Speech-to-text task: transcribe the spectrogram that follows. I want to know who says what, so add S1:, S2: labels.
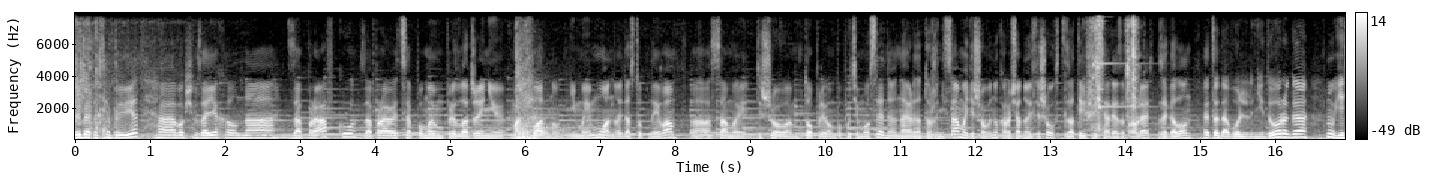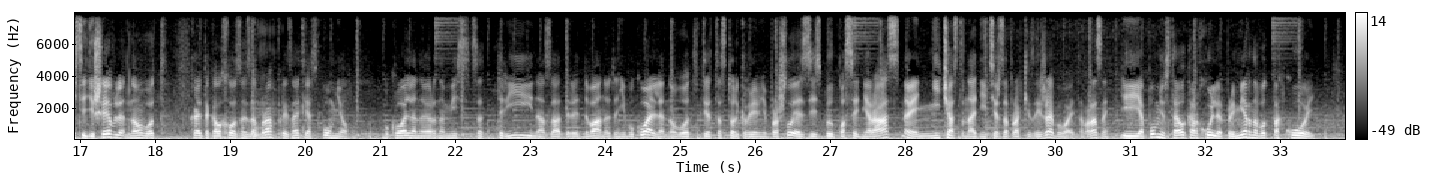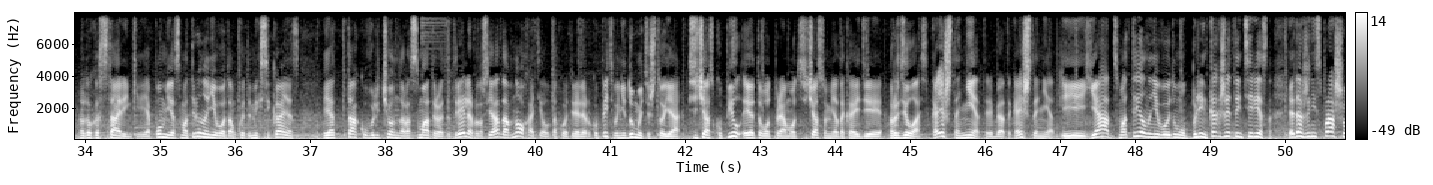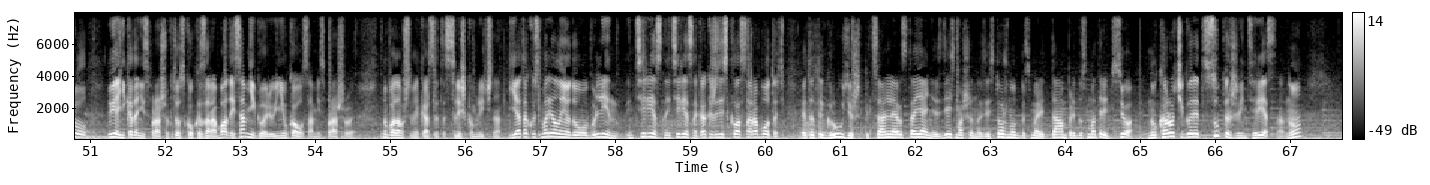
S1: Ребята, всем привет! А, В общем, заехал на заправку заправиться по моему предложению Матфлат, ну не моему, оно и доступно и вам. А, Самым дешевым топливом по пути моего следования, наверное, тоже не самое дешевое, ну, короче, одно из дешевых, за 3,60 я заправляюсь за галлон. Это довольно недорого, ну, есть и дешевле, но вот какая-то колхозная заправка, и знаете, я вспомнил, буквально, наверное, месяца три назад или два, но это не буквально, но вот где-то столько времени прошло, я здесь был последний раз, ну, я не часто на одни и те же заправки заезжаю, бывает там разные, и я помню, стоял кархоллер примерно вот такой, но только старенький. Я помню, я смотрю на него, там какой-то мексиканец, и я так увлеченно рассматриваю этот трейлер, потому что я давно хотел такой трейлер купить. Вы не думайте, что я сейчас купил, и это вот прям вот сейчас у меня такая идея родилась. Конечно, нет, ребята, конечно, нет. И я смотрел на него и думал, блин, как же это интересно. Я даже не спрашивал, ну я никогда не спрашиваю, кто сколько зарабатывает, и сам не говорю, и ни у кого сам не спрашиваю. Ну, потому что, мне кажется, это слишком лично. Я такой смотрел на него, думал, блин, интересно, интересно, как же здесь классно работать. Это ты грузишь, специальное расстояние, здесь машина, здесь тоже надо посмотреть, там предусмотреть, все. Ну, короче говоря, это супер же интересно, ну...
